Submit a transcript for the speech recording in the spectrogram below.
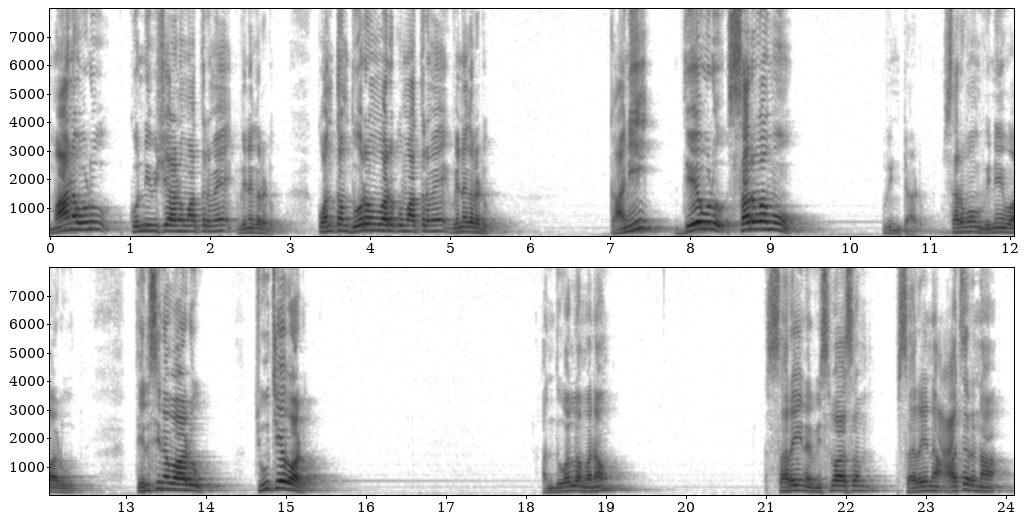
మానవుడు కొన్ని విషయాలు మాత్రమే వినగలడు. కొంత దూరం వరకు మాత్రమే వినగలడు. కానీ దేవుడు సర్వము వింటాడు. సర్వం వినేవాడు తెలిసినవాడు చూచేవాడు. అందువల్ల మనం సరైన విశ్వాసం సరైన ఆచరణలతో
